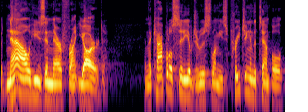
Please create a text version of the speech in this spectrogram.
But now he's in their front yard in the capital city of Jerusalem. He's preaching in the temple.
